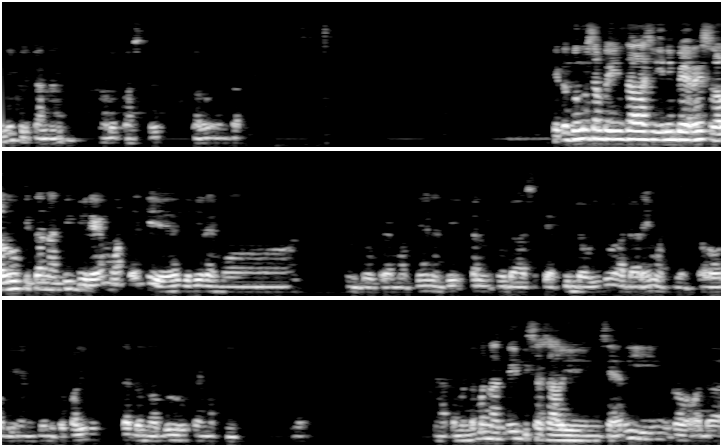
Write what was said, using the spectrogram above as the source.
Ini klik kanan lalu paste lalu enter. Kita tunggu sampai instalasi ini beres lalu kita nanti di remote aja ya. Jadi remote untuk remote-nya nanti kan udah setiap window itu ada remote ya. Kalau di handphone itu paling kita download dulu remote-nya Nah, teman-teman nanti bisa saling sharing kalau ada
